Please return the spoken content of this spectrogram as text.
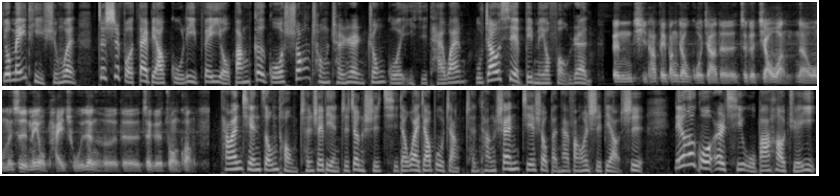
有媒体询问，这是否代表鼓励非友邦各国双重承认中国以及台湾？吴钊燮并没有否认。跟其他非邦交国家的这个交往，那我们是没有排除任何的这个状况。台湾前总统陈水扁执政时期的外交部长陈唐山接受本台访问时表示。联合国二七五八号决议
